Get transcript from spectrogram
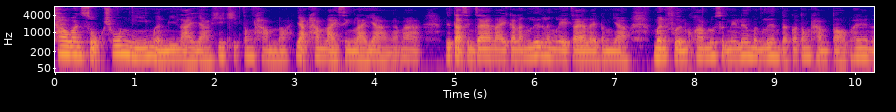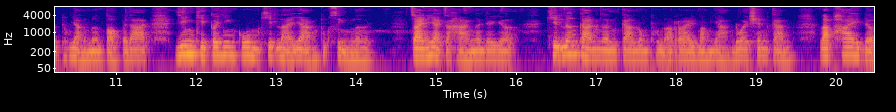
ชาววันศุกร์ช่วงนี้เหมือนมีหลายอย่างที่คิดต้องทำเนาะอยากทำหลายสิ่งหลายอย่างมากหรือตัดสินใจอะไรกำลังเลือกลังเลใจอะไรบางอย่าง เหมือนฝืนความรู้สึกในเรื่องบางเรื่อง แต่ก็ต้องทำต่อเพื่อให้ทุกอย่างดำเนินต่อไปได้ ยิ่งคิดก็ยิ่งกุ้มคิดหลายอย่างทุกสิ่งเลย ใจนี่อยากจะหาเงินเยอะ คิดเรื่องการเงินการลงทุนอะไรบางอย่างด้วยเช่นกัน และไพ่ The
